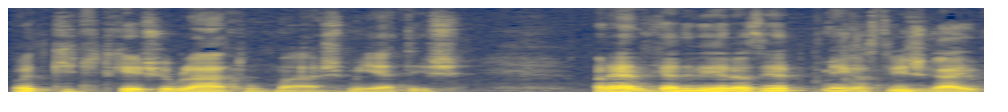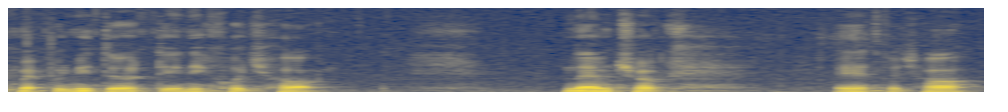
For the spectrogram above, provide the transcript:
majd kicsit később látunk más miért is. A rendkedvére azért még azt vizsgáljuk meg, hogy mi történik, hogyha nem csak, helyett, hogyha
